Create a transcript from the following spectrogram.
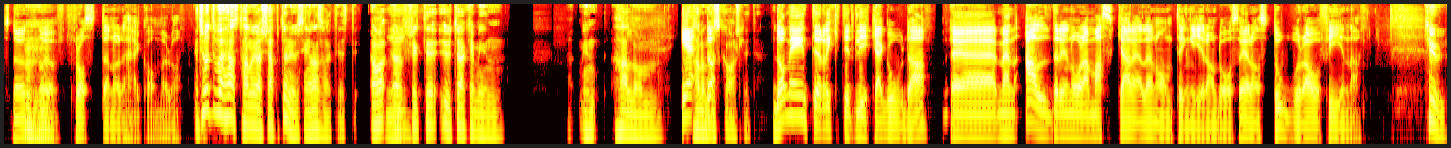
Snön Mhm. och frosten och det här kommer då. Jag tror att det var hösthallon jag köpte nu senast faktiskt. Jag, Mm. jag försökte utöka min, min hallon, Ja, hallonbuskage lite. De är inte riktigt lika goda. Eh, men aldrig några maskar eller någonting i dem då. Så är de stora och fina. Kul.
